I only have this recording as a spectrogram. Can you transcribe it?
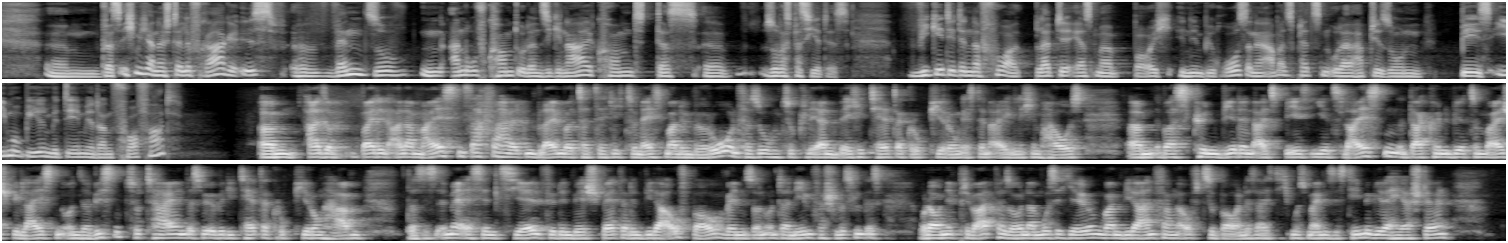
ähm, was ich mich an der Stelle frage, ist, äh, wenn so ein Anruf kommt oder ein Signal kommt, dass äh, sowas passiert ist. Wie geht ihr denn davor? Bleibt ihr erstmal bei euch in den Büros, an den Arbeitsplätzen oder habt ihr so ein BSI-Mobil, mit dem ihr dann vorfahrt? Ähm, also bei den allermeisten Sachverhalten bleiben wir tatsächlich zunächst mal im Büro und versuchen zu klären, welche Tätergruppierung ist denn eigentlich im Haus. Ähm, was können wir denn als BSI jetzt leisten? Da können wir zum Beispiel leisten, unser Wissen zu teilen, das wir über die Tätergruppierung haben. Das ist immer essentiell für den späteren Wiederaufbau, wenn so ein Unternehmen verschlüsselt ist oder auch eine Privatperson, dann muss ich ja irgendwann wieder anfangen aufzubauen. Das heißt, ich muss meine Systeme wiederherstellen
